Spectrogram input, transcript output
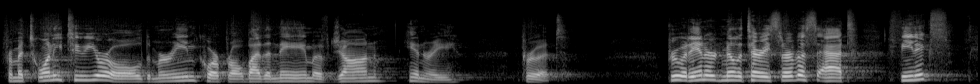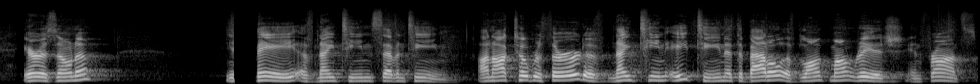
From a 22 year old Marine corporal by the name of John Henry Pruitt. Pruitt entered military service at Phoenix, Arizona in May of 1917. On October 3rd of 1918 at the Battle of Blanc-Mont Ridge in France,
